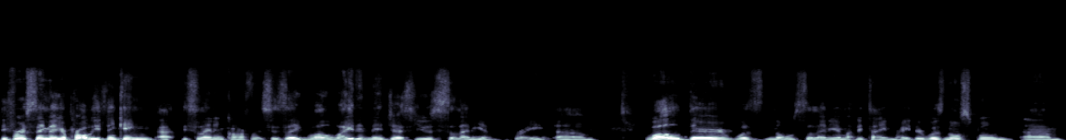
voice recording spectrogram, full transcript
the first thing that you're probably thinking at the Selenium conference is like, well, why didn't they just use Selenium, right? Um, well, there was no Selenium at the time, right? There was no spoon. Um,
